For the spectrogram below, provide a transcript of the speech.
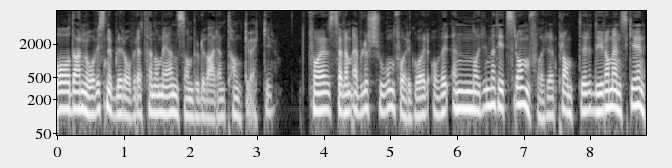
Og det er nå vi snubler over et fenomen som burde være en tankevekker. For selv om evolusjon foregår over enorme tidsrom for planter, dyr og mennesker,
